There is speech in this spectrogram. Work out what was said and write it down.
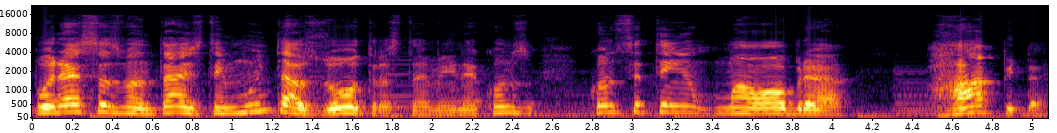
por essas vantagens, tem muitas outras também, né? Quando, quando você tem uma obra rápida,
